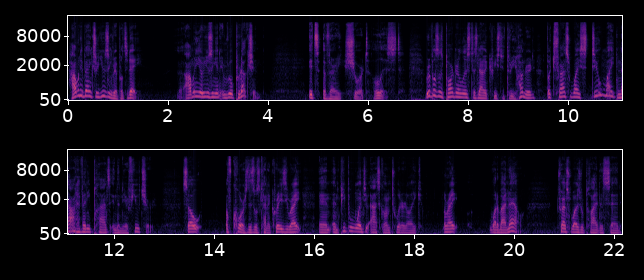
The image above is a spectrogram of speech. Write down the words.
how many banks are using Ripple today? How many are using it in real production? It's a very short list. Ripple's partner list has now increased to 300, but TransferWise still might not have any plans in the near future. So, of course, this was kind of crazy, right? And and people went to ask on Twitter like, "All right, what about now?" TransferWise replied and said,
